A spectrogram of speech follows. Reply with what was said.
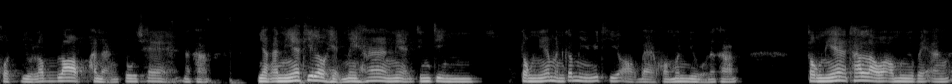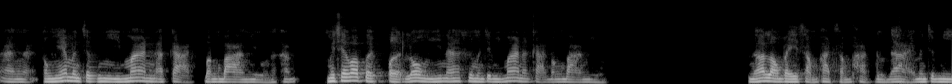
ขดอยู่รอบๆ ผนังตู้แช่นะครับ อย่างอันเนี้ยที่เราเห็นในห้างเนี่ยจริง ๆ ตรงเนี้ยมันก็มีวิธีออกแบบของมันอยู่นะครับ ตรงเนี้ยถ้าเราเอามือไปอังอังๆอะ ตรงเนี้ยมันจะมีม่านอากาศบางๆอยู่นะครับ ไม่ใช่ว่าเปิดเปิดโล่งอย่างนี้นะ คือมันจะมีม่านอากาศบางๆอยู่นะลองไปสัมผัสสัมผัสดูได้ มันจะมี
